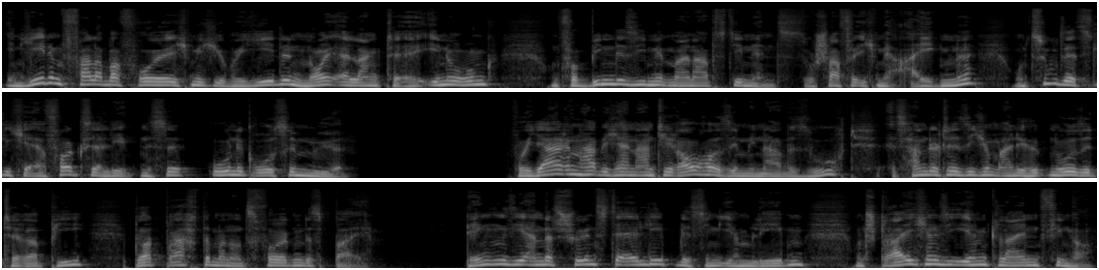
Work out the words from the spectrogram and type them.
In jedem Fall aber freue ich mich über jede neu erlangte Erinnerung und verbinde sie mit meiner Abstinenz. So schaffe ich mir eigene und zusätzliche Erfolgserlebnisse ohne große Mühe. Vor Jahren habe ich ein Antiraucherseminar besucht. Es handelte sich um eine Hypnosetherapie. Dort brachte man uns Folgendes bei. Denken Sie an das schönste Erlebnis in Ihrem Leben und streicheln Sie Ihren kleinen Finger.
